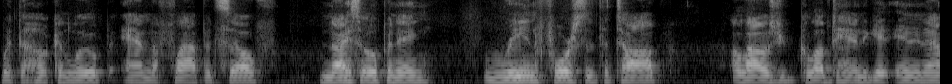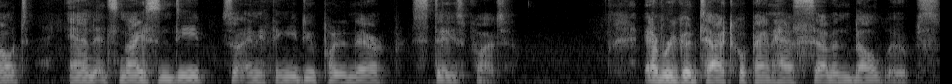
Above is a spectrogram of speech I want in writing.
with the hook and loop and the flap itself. Nice opening, reinforced at the top, allows your gloved hand to get in and out, and it's nice and deep, so anything you do put in there stays put. Every good tactical pant has seven belt loops.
